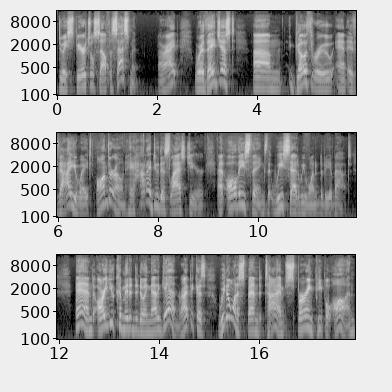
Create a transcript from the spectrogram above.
do a spiritual self assessment, all right? Where they just um, go through and evaluate on their own hey, how did I do this last year at all these things that we said we wanted to be about? And are you committed to doing that again, right? Because we don't want to spend time spurring people on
